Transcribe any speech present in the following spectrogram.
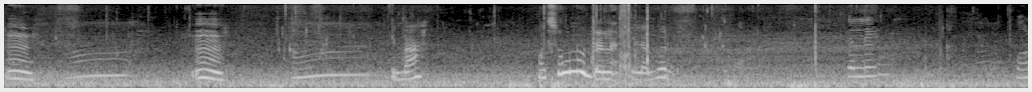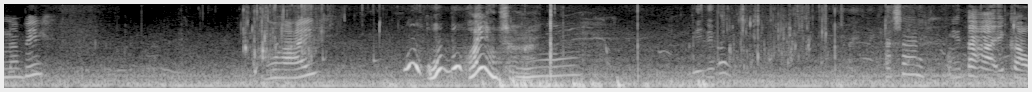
Hmm. Hmm. Ah, Diba? Magsunod na na sila. Good. galing. Oo na, be. Buhay? Oo, buhay yung sama. Oh. Hindi ba? Asan? Kita ka, ikaw.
